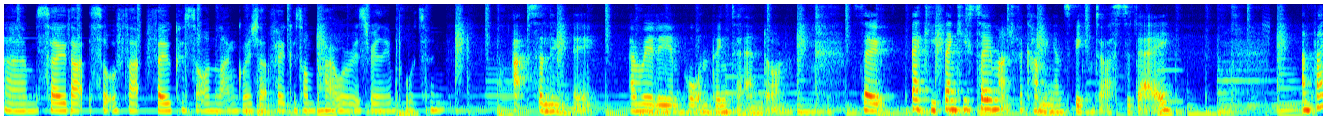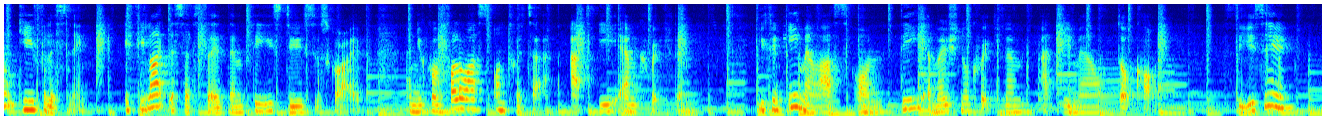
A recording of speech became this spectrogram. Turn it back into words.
Um, so that sort of that focus on language, that focus on power is really important. Absolutely. A really important thing to end on. So, Becky, thank you so much for coming and speaking to us today. And thank you for listening. If you like this episode, then please do subscribe. And you can follow us on Twitter at emcurriculum. You can email us on theemotionalcurriculum at gmail.com. See you soon.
